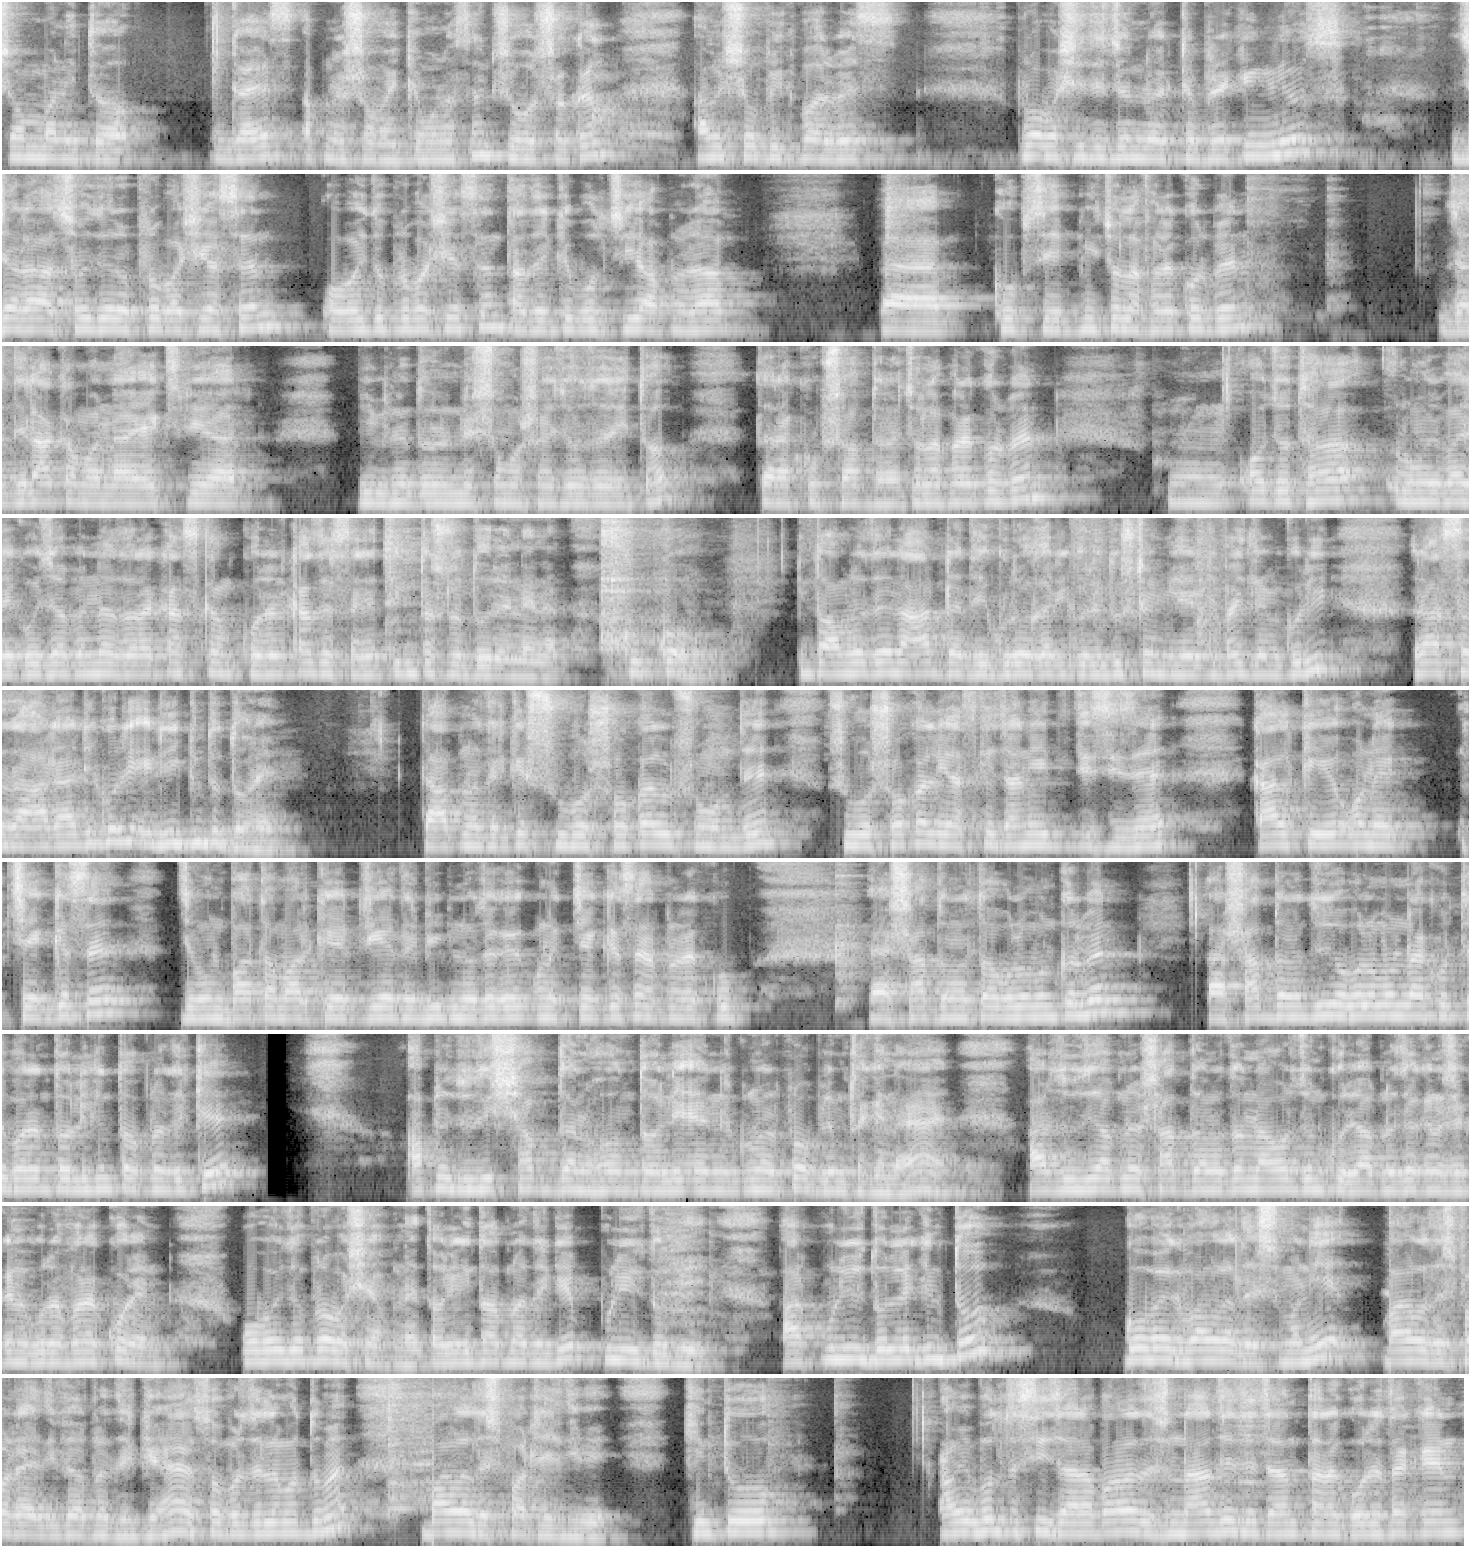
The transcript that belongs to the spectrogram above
সম্মানিত গায়েস আপনার সবাই কেমন আছেন? শুভ সকাল। আমি শফিক পারভেজ, প্রবাসীদের জন্য একটা ব্রেকিং নিউজ যারা সৌদি আরব প্রবাসী আছেন, অবৈধ প্রবাসী আছেন, তাদেরকে বলছি আপনারা খুব সেফলি চলাফেরা করবেন। যাদের আকামা নাই এক্সপিয়ার বিভিন্ন ধরনের সমস্যায় জর্জরিত, তারা খুব সাবধানে চলাফেরা করবেন। অযথা রুমের বাইরে কেউ যাবেন না, যারা কাজ কাম করেন, কাজের সাইডে কিন্তু আসলে ধরে নেয় না, খুব কম। কিন্তু আমরা যেন আড্ডা দিই ঘোরাঘাড়ি করি, দুষ্টামি আর ফাইজলামি করি, রাস্তাতে আড্ডাআড্ডি করি এটি কিন্তু ধরে। তা আপনাদেরকে শুভ সকাল সম্বন্ধে, শুভ সকালই আজকে জানিয়ে দিতেছি যে, কালকে অনেক চেক গেছে, যেমন বাতা মার্কেট, রিয়াদের বিভিন্ন জায়গায় অনেক চেক গেছে, আপনারা খুব সাবধানতা অবলম্বন করবেন। আর সাবধানতা যদি অবলম্বন না করতে পারেন, তাহলে কিন্তু আপনাদেরকে, আপনি যদি সাবধান হন, তাহলে এর কোনো প্রবলেম থাকে না হ্যাঁ? আর যদি আপনার সাবধানতা না অর্জন করে আপনি যেখানে সেখানে ঘোরাফেরা করেন, অবৈধ প্রবাসী আপনি, তাহলে কিন্তু আপনাদেরকে পুলিশ ধরবে। আর পুলিশ ধরলে কিন্তু গোবেক বাংলাদেশ মানে বাংলাদেশ পাঠিয়ে দিবে আপনাদেরকে হ্যাঁ? সফর জেলার মাধ্যমে বাংলাদেশ পাঠিয়ে দিবে। কিন্তু আমি বলতেছি, যারা বাংলাদেশ না যেতে চান, তারা ঘুরে থাকেন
